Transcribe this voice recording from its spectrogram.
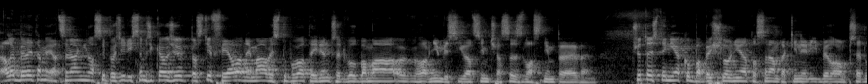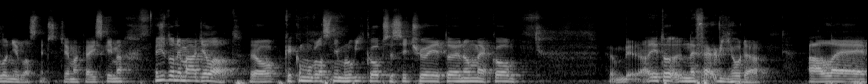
ale byly tam i racionální hlasy, protože když jsem říkal, že prostě Fiala nemá vystupovat týden před volbama v hlavním vysílacím čase s vlastním projevem. Že to je stejný jako Babišloni a to se nám taky nelíbilo, předloni vlastně před těma krajskýma, že to nemá dělat. Jo? Ke komu vlastně mluví, koho přesvědčuje, je to jenom jako je to nefér výhoda. Ale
